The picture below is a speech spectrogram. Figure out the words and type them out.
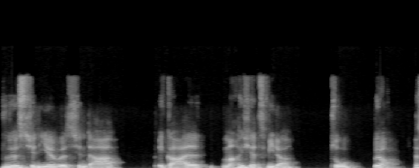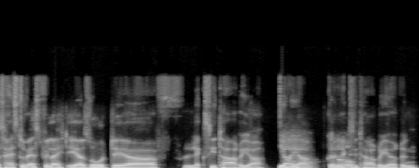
Würstchen hier, Würstchen da, egal, mache ich jetzt wieder. So, ja. Das heißt, du wärst vielleicht eher so der Flexitarier. Ja, ja, genau. Flexitarierin.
